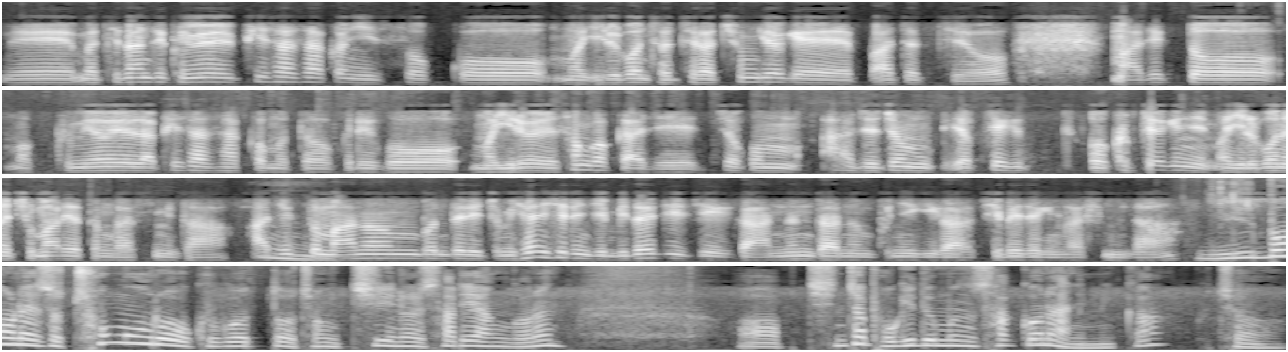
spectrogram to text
네, 뭐 지난주 금요일 피살 사건이 있었고 뭐 일본 전체가 충격에 빠졌죠. 뭐 아직도 뭐 금요일 날 피살 사건부터 그리고 뭐 일요일 선거까지 조금 아주 좀 역적 어, 극적인 뭐 일본의 주말이었던 것 같습니다. 아직도 음. 많은 분들이 좀 현실인지 믿어지지가 않는다는 분위기가 지배적인 것 같습니다. 일본에서 총으로 그것도 정치인을 살해한 거는 어 진짜 보기 드문 사건 아닙니까? 그렇죠.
